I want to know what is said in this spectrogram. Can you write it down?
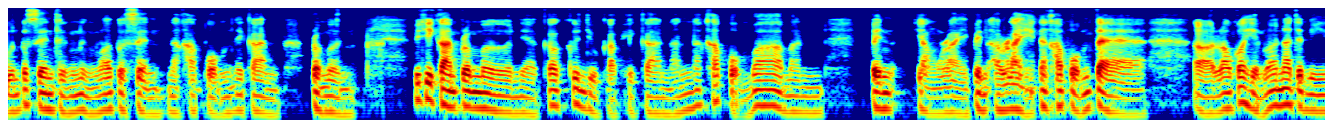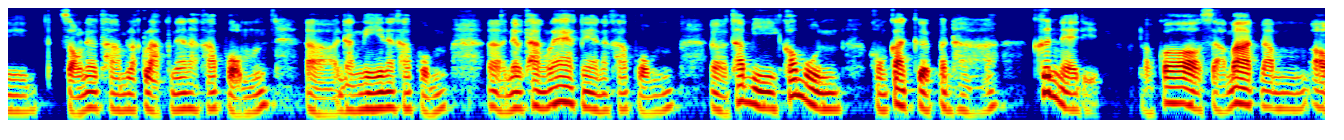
0%ถึง 100%นะครับผมในการประเมินวิธีการประเมินเนี่ยก็ขึ้นอยู่กับเหตุการณ์นั้นนะครับผมว่ามันเป็นอย่างไร เป็นอะไรนะครับผม แต่ เอ่อ เราก็เห็นว่าน่าจะมี 2 แนวทางหลัก ๆ เนี่ยนะครับผม เอ่อ ดังนี้นะครับผม เอ่อ แนวทางแรกเนี่ยนะครับผม เอ่อ ถ้ามีข้อมูลของการเกิดปัญหาขึ้นในอดีต เราก็สามารถนำเอา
